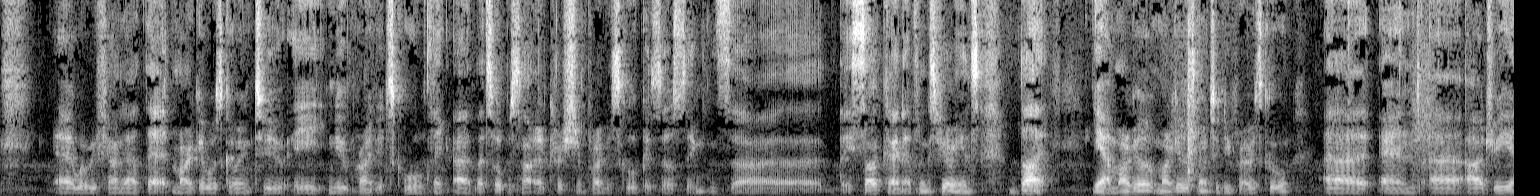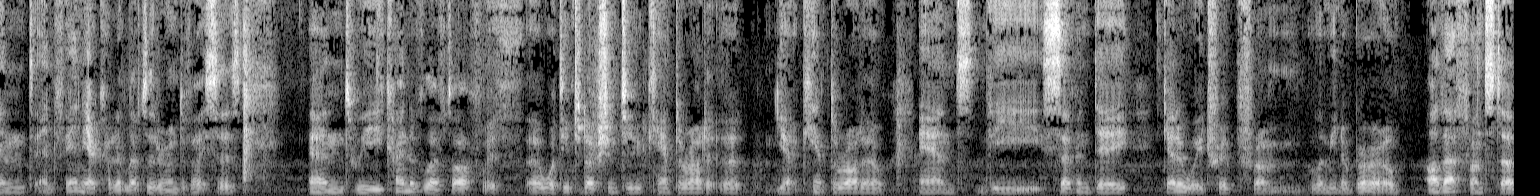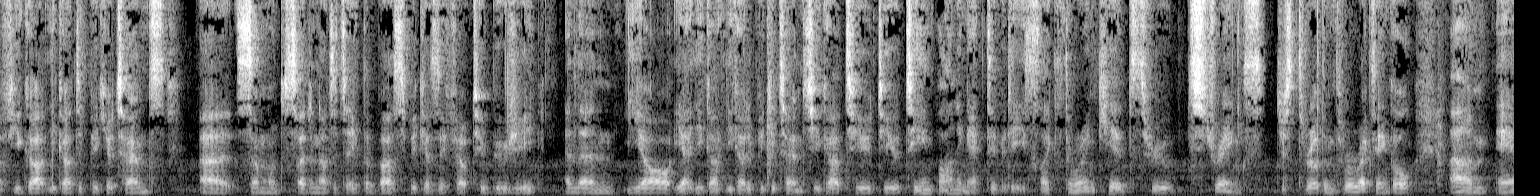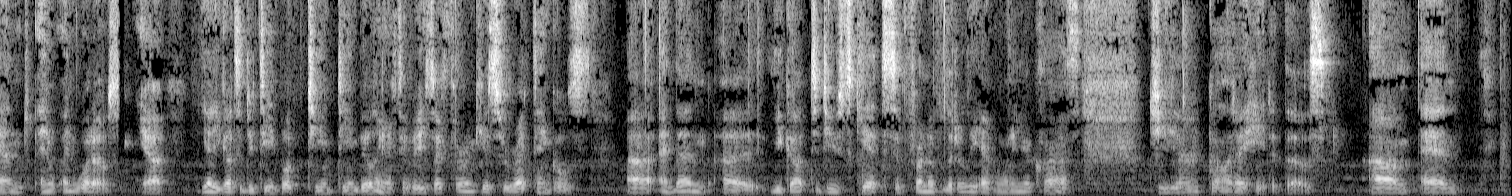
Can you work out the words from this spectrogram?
uh, where we found out that Margot was going to a new private school. Think, uh, let's hope it's not a Christian private school because those things uh, they suck. I know from experience, but yeah, Margot Margot is going to a new private school. Uh, and uh, Audrey and, and Fanny are kind of left to their own devices. And we kind of left off with uh, what the introduction to Camp Dorado, yeah, Camp Dorado, and the seven-day getaway trip from Lamina Borough. All that fun stuff. You got you got to pick your tents. Uh, someone decided not to take the bus because they felt too bougie, and then y'all, yeah, you got you got to pick your tents. You got to do team bonding activities like throwing kids through strings. Just throw them through a rectangle. Um, and and and what else? Yeah, yeah, you got to do team team team building activities like throwing kids through rectangles. Uh, and then uh, you got to do skits in front of literally everyone in your class. Gee, oh God, I hated those. Um, and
